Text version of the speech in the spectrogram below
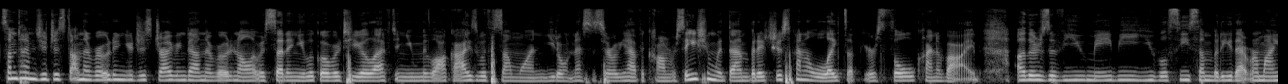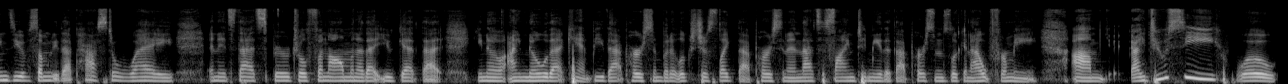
sometimes you're just on the road and you're just driving down the road and all of a sudden you look over to your left and you lock eyes with someone. You don't necessarily have a conversation with them, but it just kind of lights up your soul kind of vibe. Others of you, maybe you will see somebody that reminds you of somebody that passed away. And it's that spiritual phenomena that you get that, you know, I know that can't be that person, but it looks just like that person. And that's a sign to me that that person's looking out for me. Um, I do see, whoa,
